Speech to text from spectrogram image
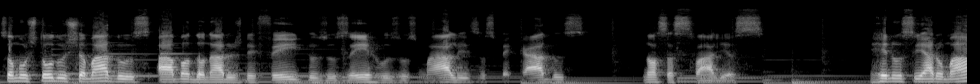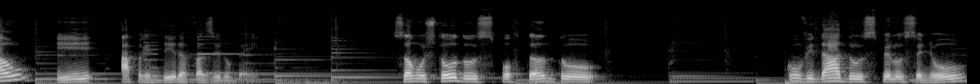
Somos todos chamados a abandonar os defeitos, os erros, os males, os pecados, nossas falhas renunciar o mal e aprender a fazer o bem. Somos todos, portanto, convidados pelo Senhor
